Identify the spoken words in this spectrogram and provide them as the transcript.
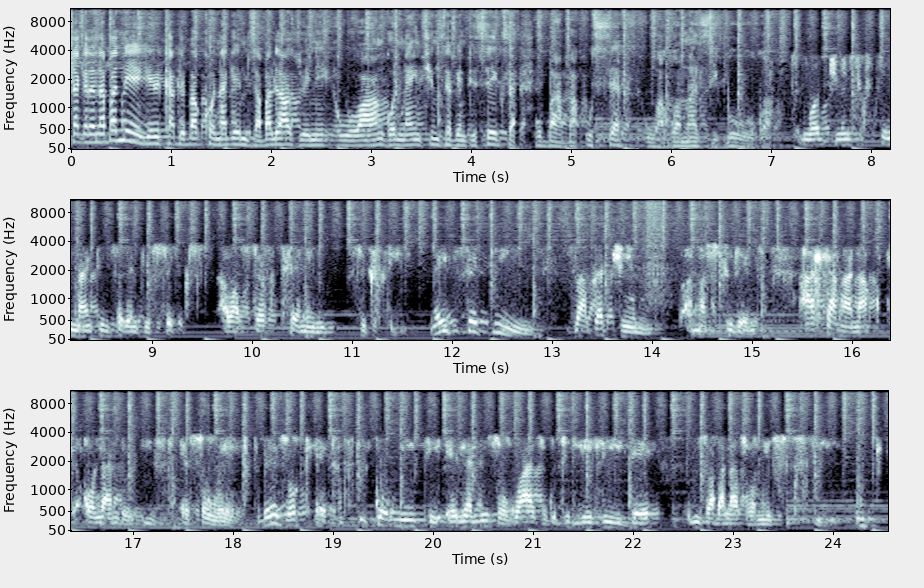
Hlangana nabaningi ekhabe bakhona-ke emzabalazweni wango-1976 ubaba usef wakwamazibuko. ngo-June 16, 1976, I was just turning 16. Ngeyithirteen zaka-June ama-students ahlangana e-Orlando East eSoweto. Bezokhetha ikomiti elalizokwazi ukuthi lilide umzabalazo wange-16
